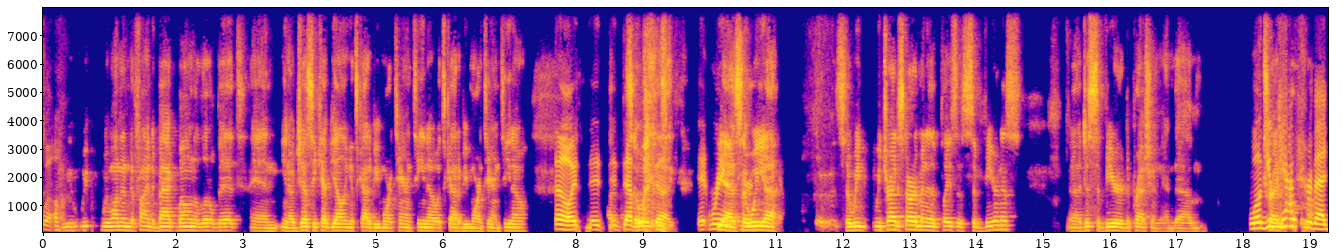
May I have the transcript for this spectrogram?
well we, we, we wanted him to find a backbone a little bit. And you know, Jesse kept yelling, "It's got to be more Tarantino. It's got to be more Tarantino." oh it it, it definitely So- does it rings Yeah, so we uh, so we we tried to start him in a place of severeness, uh, just severe depression, and um, Well, you capture that.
